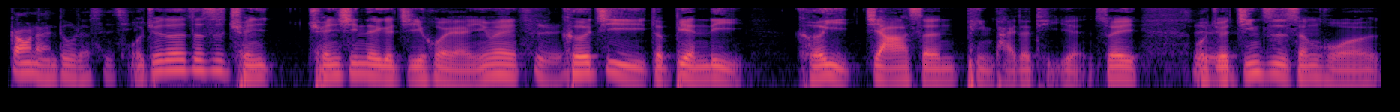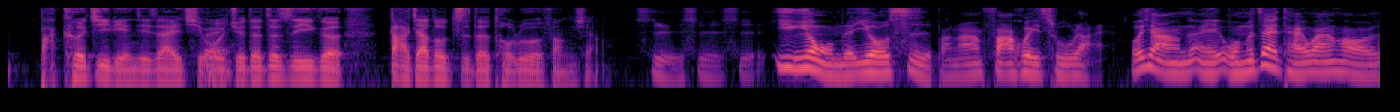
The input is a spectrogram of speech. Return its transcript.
高难度的事情。我觉得这是全。全新的一个机会，因为科技的便利可以加深品牌的体验，所以我觉得精致生活把科技连接在一起，我觉得这是一个大家都值得投入的方向。是是是，运用我们的优势把它发挥出来。我想，哎，我们在台湾哈，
